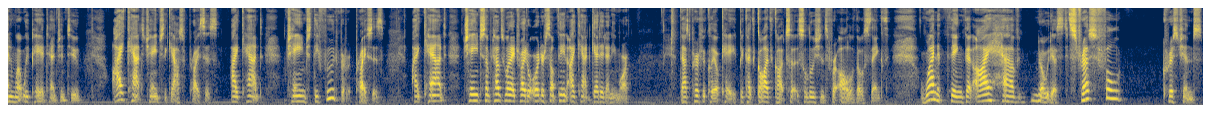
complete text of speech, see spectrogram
and what we pay attention to. I can't change the gas prices. I can't change the food prices. I can't change sometimes when I try to order something, I can't get it anymore. That's perfectly okay because God's got solutions for all of those things. One thing that I have noticed stressful Christians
